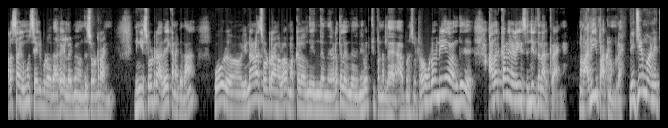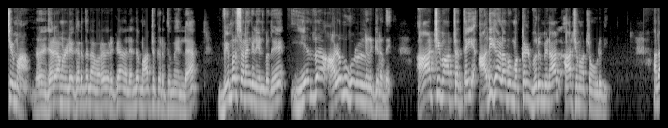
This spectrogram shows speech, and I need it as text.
அரசாங்கமும் செயல்படுவதாக எல்லாருமே வந்து சொல்கிறாங்க நீங்கள் சொல்கிற அதே கணக்கு தான் ஒவ்வொரு என்னென்ன சொல்கிறாங்களோ மக்களை வந்து இந்த இந்த இடத்துல இந்த நிவர்த்தி பண்ணலை அப்படின்னு சொல்கிறோம் உடனடியாக வந்து அதற்கான வேலையும் செஞ்சுட்டு தானே இருக்கிறாங்க. நம்ம அதையும் பார்க்கணும்ல. நிச்சயமா நிச்சயமா. ஜெயராமனுடைய கருத்தை நான் வரவேற்கேன் அதில் எந்த மாற்று கருத்துமே இல்லை. விமர்சனங்கள் என்பது எந்த அளவுகோலில் இருக்கிறது? ஆட்சி மாற்றத்தை அதிக அளவு மக்கள் விரும்பினால் ஆட்சி மாற்றம் உறுதி. அந்த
